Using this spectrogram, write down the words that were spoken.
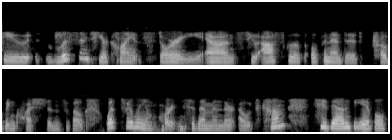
to listen to your client's story and to ask those open-ended probing questions about what's really important to them and their outcome, to then be able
